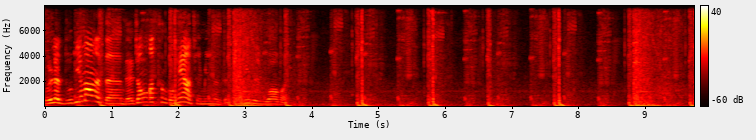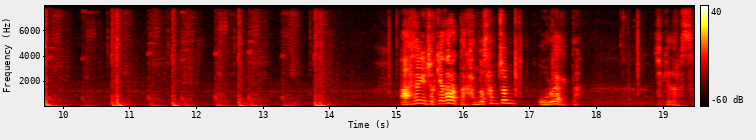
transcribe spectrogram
원래 누비만 할 때 내전 같은 거 해야 재밌는데, 누비들 모아가지고. 아, 선생님 저 깨달았다. 감도 3.5로 해야겠다. 저 깨달았어.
